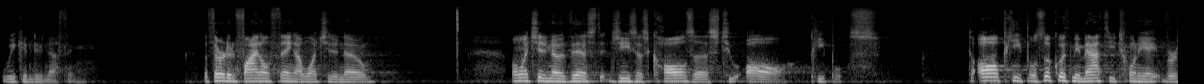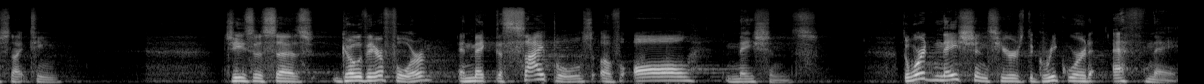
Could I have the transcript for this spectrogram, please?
we can do nothing. The third and final thing I want you to know I want you to know this that Jesus calls us to all peoples. To all peoples. Look with me, Matthew 28, verse 19. Jesus says, Go therefore and make disciples of all nations. The word nations here is the Greek word ethne.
